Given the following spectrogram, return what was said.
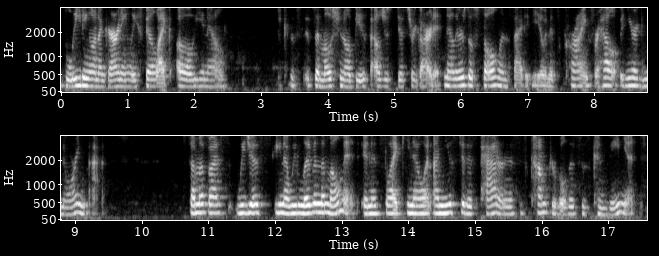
bleeding on a gurney, we feel like, oh, you know, because it's emotional abuse, I'll just disregard it. No, there's a soul inside of you and it's crying for help, and you're ignoring that some of us we just you know we live in the moment and it's like you know what i'm used to this pattern. This is comfortable. This is convenient.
